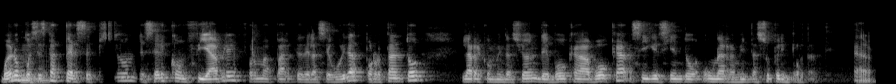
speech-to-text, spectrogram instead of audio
bueno, pues esta percepción de ser confiable forma parte de la seguridad. Por lo tanto, la recomendación de boca a boca sigue siendo una herramienta súper importante. Claro.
